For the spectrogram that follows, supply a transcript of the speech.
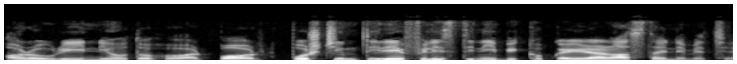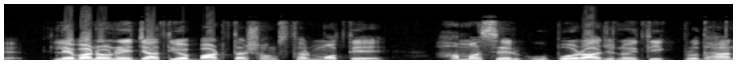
অরৌরি নিহত হওয়ার পর পশ্চিম তীরে ফিলিস্তিনি বিক্ষোভকারীরা রাস্তায় নেমেছে। লেবাননের জাতীয় বার্তা সংস্থার মতে, হামাসের উপ রাজনৈতিক প্রধান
